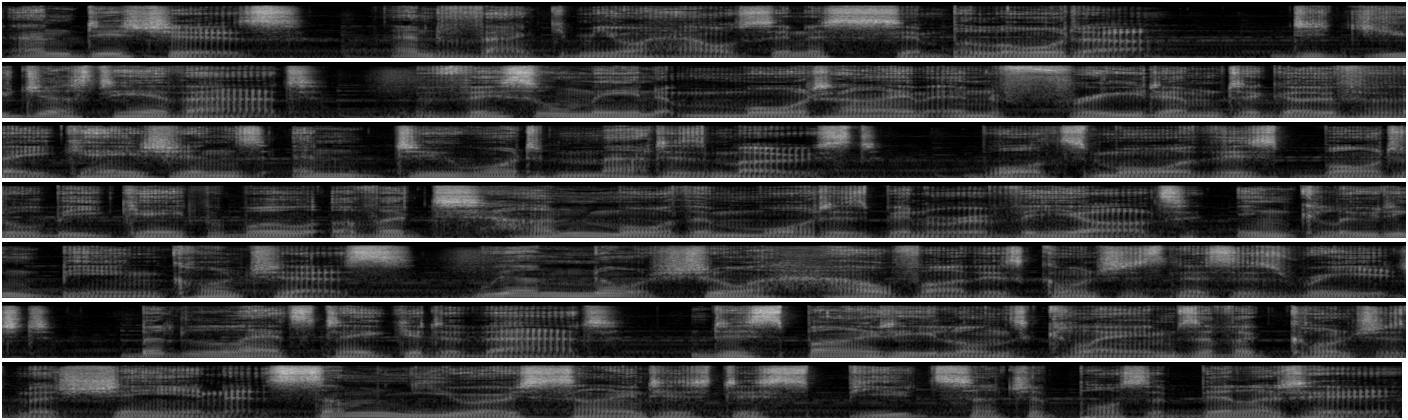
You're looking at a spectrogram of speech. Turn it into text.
and dishes and vacuum your house in a simple order. Did you just hear that? This will mean more time and freedom to go for vacations and do what matters most. What's more, this bot will be capable of a ton more than what has been revealed, including being conscious. We are not sure how far this consciousness has reached, but let's take it at that. Despite Elon's claims of a conscious machine, some neuroscientists dispute such a possibility.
